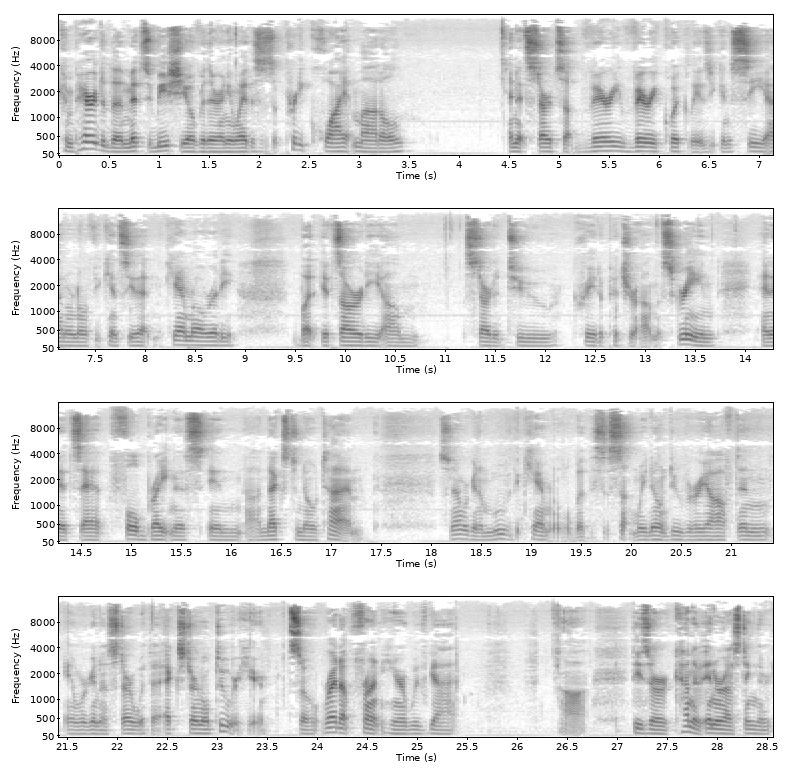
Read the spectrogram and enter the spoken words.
compared to the Mitsubishi over there anyway, this is a pretty quiet model and it starts up very, very quickly. As you can see, I don't know if you can see that in the camera already, but it's already um, started to create a picture on the screen and it's at full brightness in uh, next to no time. So now we're going to move the camera a little bit. This is something we don't do very often, and we're going to start with an external tour here. So right up front here, we've got uh, these are kind of interesting. They're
